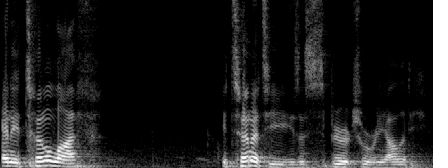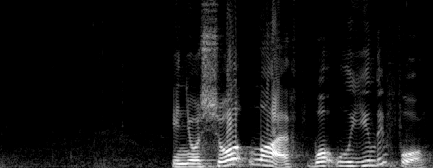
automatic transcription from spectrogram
And eternal life, eternity is a spiritual reality. In your short life, what will you live for?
